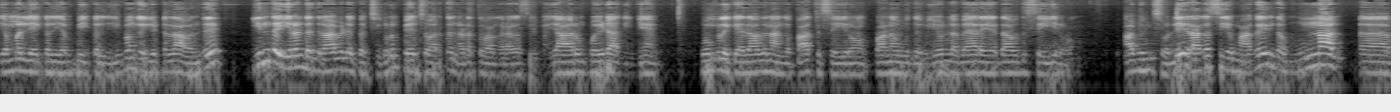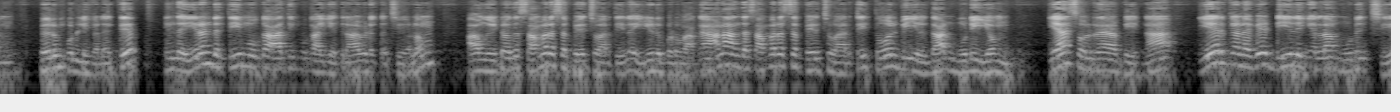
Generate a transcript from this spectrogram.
எம்எல்ஏக்கள் எம்பிக்கள் இவங்க எல்லாம் வந்து இந்த இரண்டு திராவிட கட்சிகளும் பேச்சுவார்த்தை நடத்துவாங்க ரகசியமா? யாரும் போயிடாதீங்க. உங்களுக்கு ஏதாவது நாங்க பார்த்து செய்யறோம் பண உதவியோ இல்ல வேற ஏதாவது செய்யறோம் அப்படின்னு சொல்லி ரகசியமாக இந்த முன்னாள் பெரும்புள்ளிகளுக்கு இந்த இரண்டு திமுக அதிமுக ஆகிய திராவிட கட்சிகளும் அவங்க கிட்ட வந்து சமரச பேச்சுவார்த்தையில ஈடுபடுவாங்க. ஆனா அந்த சமரச பேச்சுவார்த்தை தோல்வியில் தான் முடியும். ஏன் சொல்றேன் அப்படின்னா ஏற்கனவே டீலிங் எல்லாம் முடிச்சு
